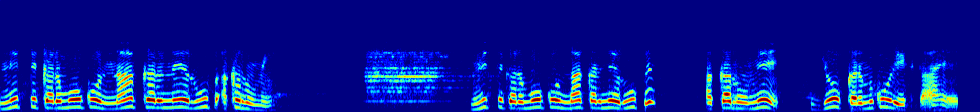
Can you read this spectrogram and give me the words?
नित्य कर्मों को न करने रूप अकर्म। में नित्य कर्मों को न करने रूप अकर्म में जो कर्म को देखता है।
